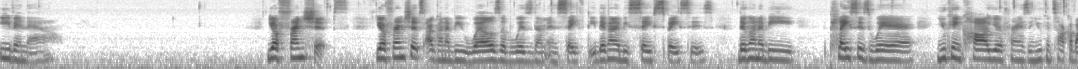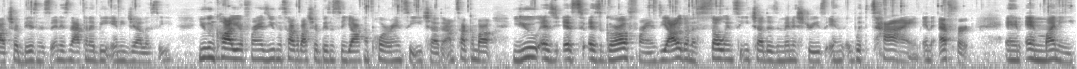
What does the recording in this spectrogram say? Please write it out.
Even now your friendships. Your friendships are going to be wells of wisdom and safety. They're going to be safe spaces. They're going to be places where You can call your friends and you can talk about your business, and it's not going to be any jealousy. You can call your friends, you can talk about your business, and y'all can pour into each other. I'm talking about you as as as girlfriends. Y'all are gonna sow into each other's ministries and with time and effort and and money.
